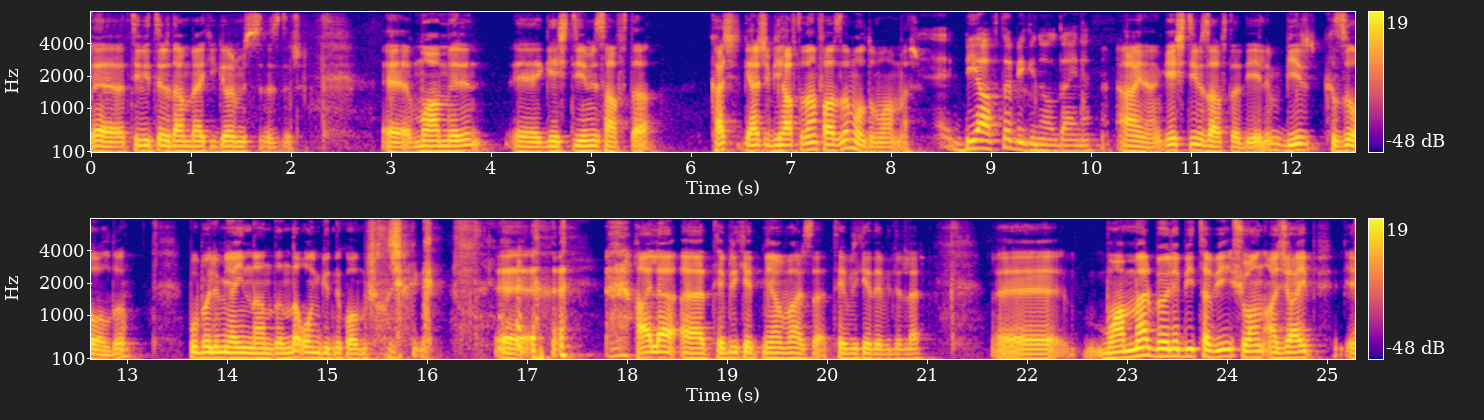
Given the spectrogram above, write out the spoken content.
e, Twitter'dan belki görmüşsünüzdür. E, Muammer'in e, geçtiğimiz hafta kaç gerçi bir haftadan fazla mı oldu Muammer? Bir hafta bir gün oldu aynen. Aynen geçtiğimiz hafta diyelim bir kızı oldu. Bu bölüm yayınlandığında 10 günlük olmuş olacak. e, hala e, tebrik etmeyen varsa tebrik edebilirler. E, Muammer böyle bir tabii şu an acayip e,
